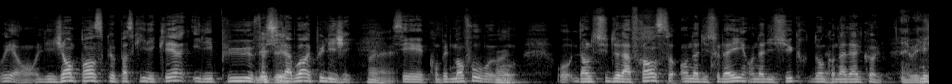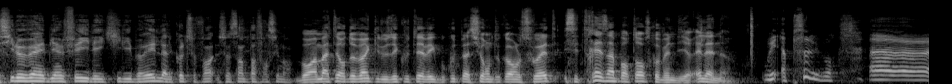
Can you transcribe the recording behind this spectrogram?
Oui, on- les gens pensent que parce qu'il est clair, il est plus facile à boire et plus léger. Ouais. C'est complètement faux. Au- au- Dans le sud de la France, on a du soleil, on a du sucre, donc on a de l'alcool. Eh oui. Mais si le vin est bien fait, il est équilibré, l'alcool se, se sent pas forcément. Bon, amateur de vin qui nous écoutez avec beaucoup de passion, en tout cas on le souhaite, c'est très important ce qu'on vient de dire. Hélène Oui, absolument. Euh,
